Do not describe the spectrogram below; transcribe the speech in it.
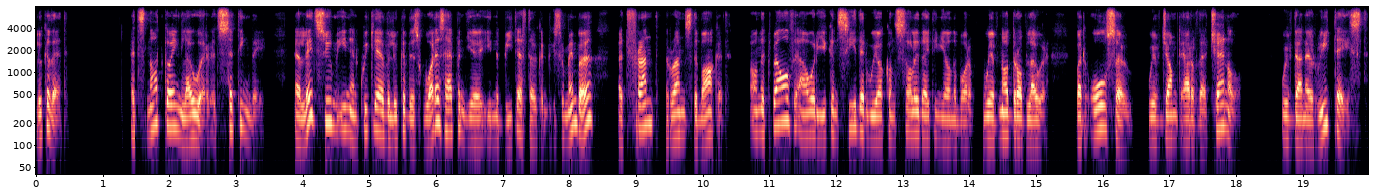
look at that. It's not going lower, it's sitting there. Now let's zoom in and quickly have a look at this. What has happened here in the BTAF token? Because remember, at front runs the market. On the 12 hour, you can see that we are consolidating here on the bottom. We have not dropped lower, but also we've jumped out of that channel. We've done a retest,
